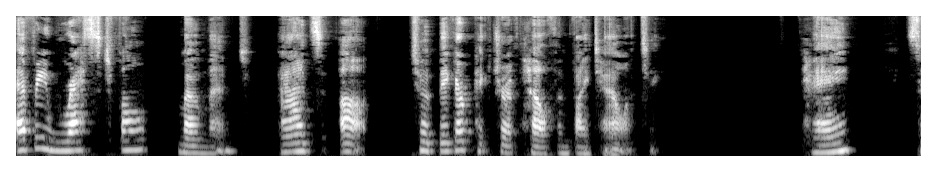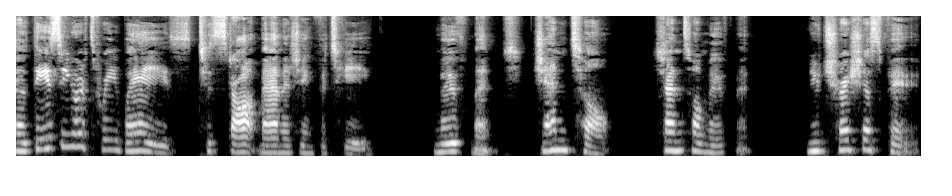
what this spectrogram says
every restful moment adds up to a bigger picture of health and vitality. Okay. So these are your three ways to start managing fatigue. Movement, gentle, gentle movement, nutritious food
